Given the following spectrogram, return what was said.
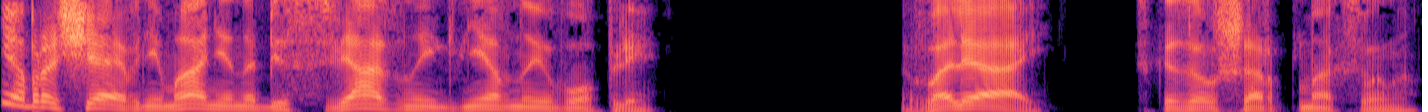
не обращая внимания на бессвязные гневные вопли. «Валяй!» — сказал Шарп Максвеллу.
